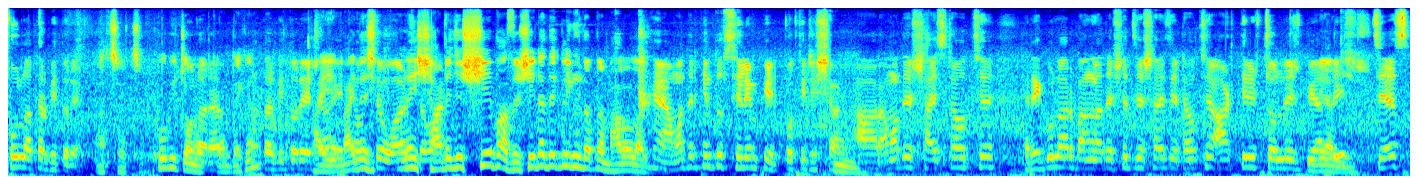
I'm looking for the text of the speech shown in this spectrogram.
ফুল আতার ভিতরে। আচ্ছা আচ্ছা খুবই চমৎকার দেখেন। তার ভিতরে ভাইদের মানে শার্টে যে শেপ আছে সেটা দেখলে কিন্তু আপনার ভালো লাগবে হ্যাঁ আমাদের কিন্তু সিলিম ফিট প্রতিটি শার্ট। আর আমাদের সাইজটা হচ্ছে রেগুলার বাংলাদেশের যে সাইজ এটা হচ্ছে আটত্রিশ চল্লিশ বিয়াল্লিশ 42 চেস্ট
